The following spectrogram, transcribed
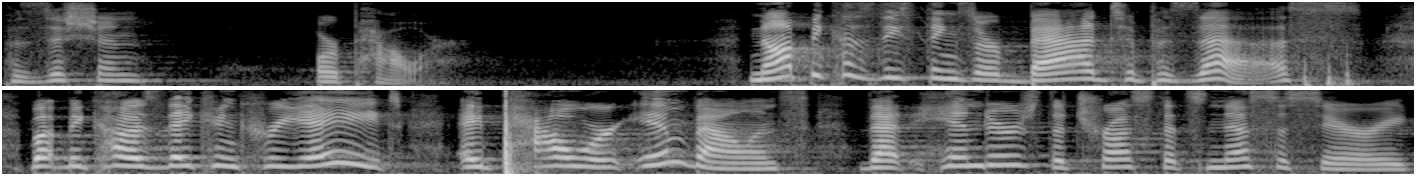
position, or power. Not because these things are bad to possess, but because they can create a power imbalance that hinders the trust that's necessary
